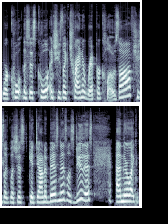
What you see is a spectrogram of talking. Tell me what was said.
We're cool. This is cool. And she's like trying to rip her clothes off. She's like, let's just get down to business. Let's do this. And they're like,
